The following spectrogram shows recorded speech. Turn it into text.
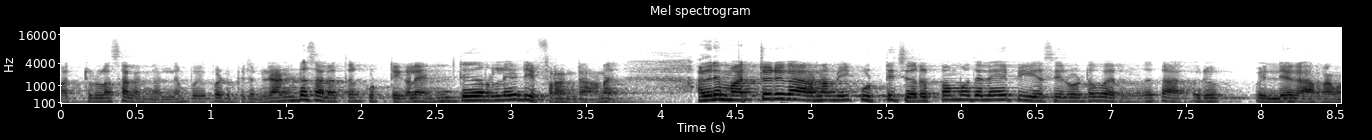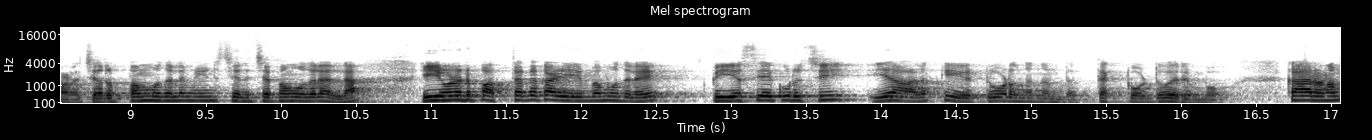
മറ്റുള്ള സ്ഥലങ്ങളിലും പോയി പഠിപ്പിച്ചിട്ടുണ്ട്. രണ്ട് സ്ഥലത്തും കുട്ടികൾ എന്റയർലി ഡിഫറെന്റ് ആണ്. അതിന് മറ്റൊരു കാരണം ഈ കുട്ടി ചെറുപ്പം മുതലേ പി എസ് സിയിലോട്ട് വരുന്നത് ഒരു വലിയ കാരണമാണ്. ചെറുപ്പം മുതൽ മീൻസ് ജനിച്ചപ്പം മുതലല്ല ഈ ഒരു പത്തൊക്കെ കഴിയുമ്പോൾ മുതലേ പി എസ് സിയെ കുറിച്ച് ഈ ആൾ കേട്ടു തുടങ്ങുന്നുണ്ട് തെക്കോട്ട് വരുമ്പോൾ കാരണം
